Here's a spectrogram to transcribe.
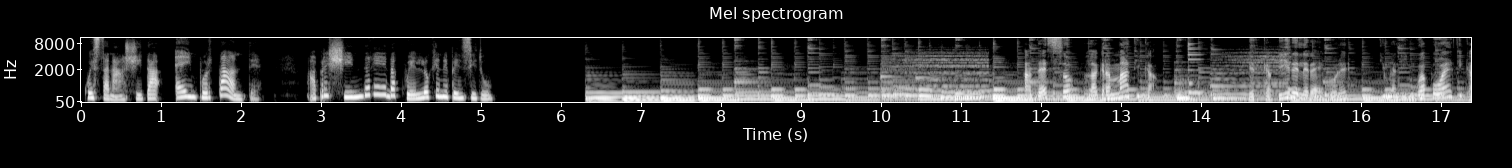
Questa nascita è importante, a prescindere da quello che ne pensi tu. Adesso la grammatica, per capire le regole di una lingua poetica.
